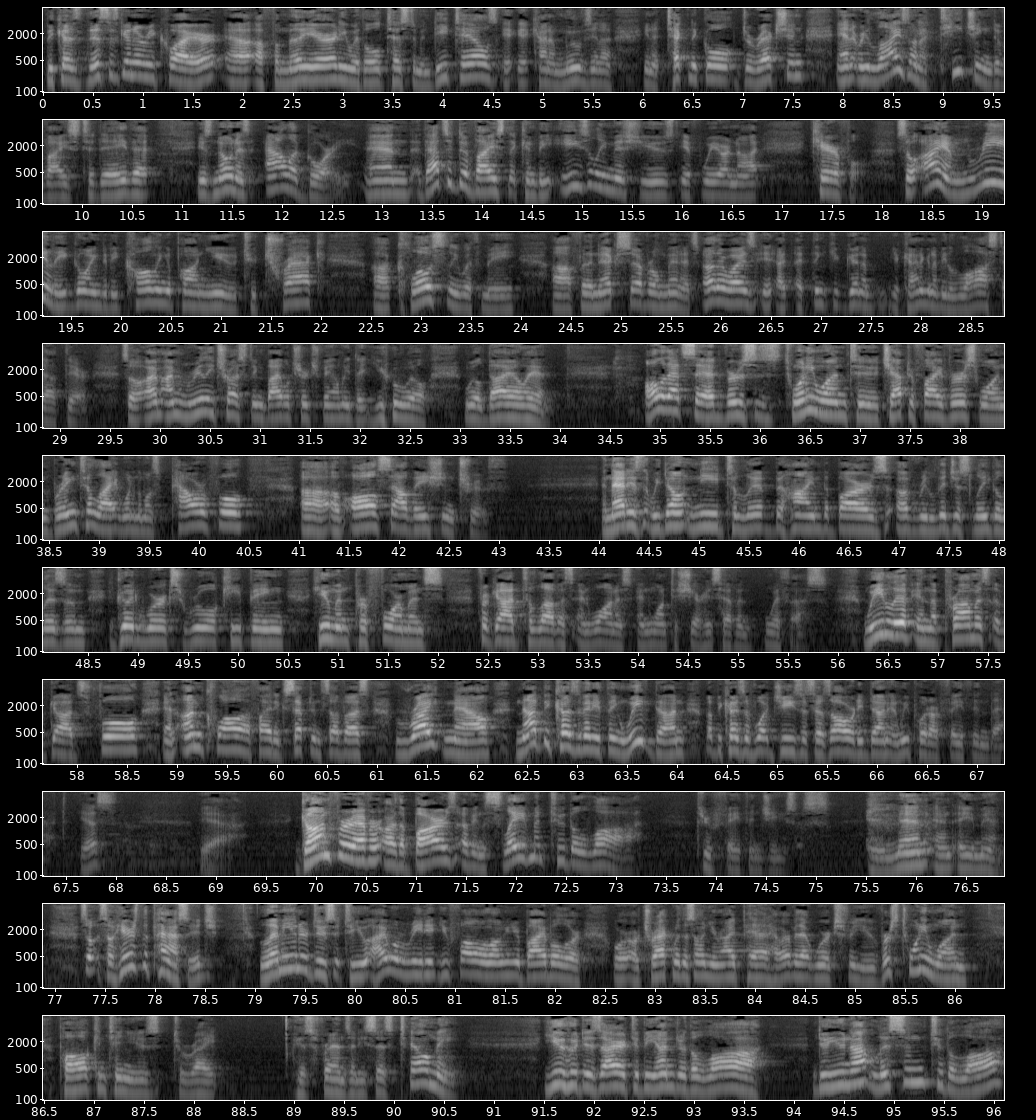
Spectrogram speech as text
because this is going to require uh, a familiarity with Old Testament details. It, it kind of moves in a, in a technical direction, and it relies on a teaching device today that is known as allegory. And that's a device that can be easily misused if we are not careful. So I am really going to be calling upon you to track uh, closely with me uh, for the next several minutes. Otherwise, it, I, I, think you're gonna you're kind of to be lost out there. So I'm, I'm really trusting Bible Church family that you will will dial in. All of that said, verses 21 to chapter 5, verse 1 bring to light one of the most powerful uh, of all salvation truth. And that is that we don't need to live behind the bars of religious legalism, good works, rule keeping, human performance for God to love us and want us and want to share his heaven with us. We live in the promise of God's full and unqualified acceptance of us right now, not because of anything we've done, but because of what Jesus has already done, and we put our faith in that. Yes? Yeah. Gone forever are the bars of enslavement to the law through faith in Jesus. Amen and amen. So, so here's the passage. Let me introduce it to you. I will read it. You follow along in your Bible or, or, or track with us on your iPad, however that works for you. Verse 21, Paul continues to write his friends, and he says, Tell me, you who desire to be under the law, do you not listen to the law?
